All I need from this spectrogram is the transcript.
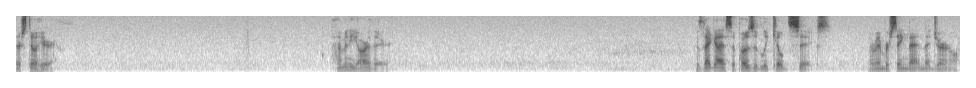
They're still here. How many are there? Because that guy supposedly killed six. I remember seeing that in that journal.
